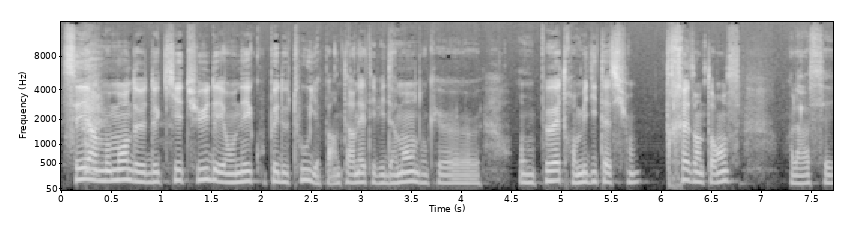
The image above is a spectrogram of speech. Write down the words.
c'est un moment de, quiétude et on est coupé de tout. Il n'y a pas Internet évidemment, donc euh, on peut être en méditation très intense. Voilà, c'est,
